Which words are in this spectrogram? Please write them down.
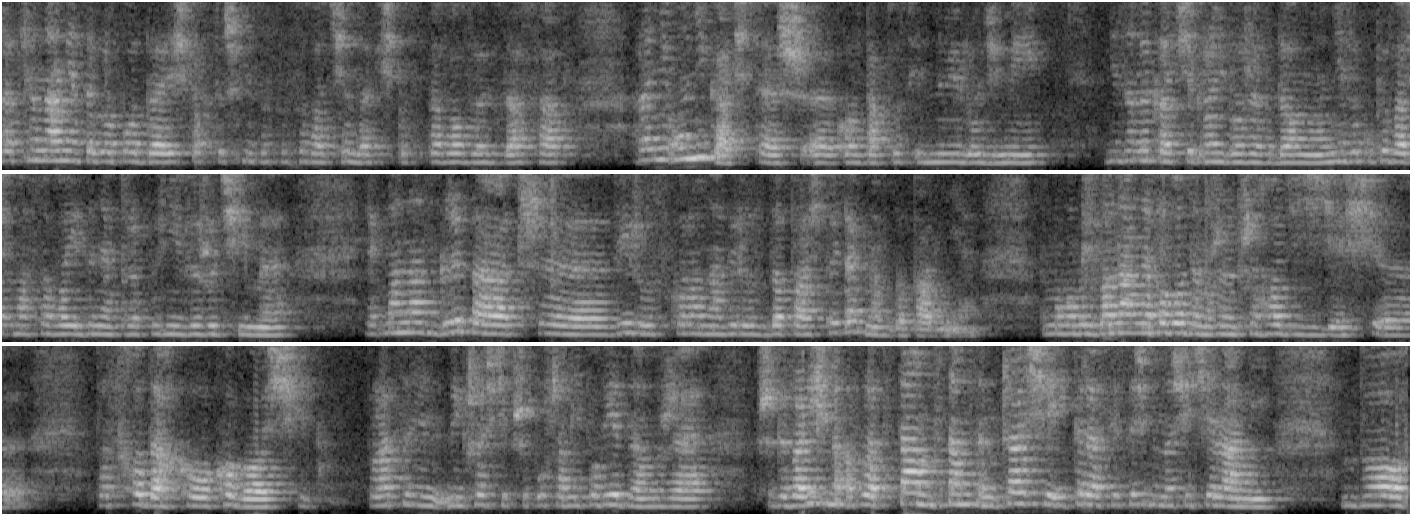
racjonalnie tego podejść, faktycznie zastosować się do jakichś podstawowych zasad, ale nie unikać też e, kontaktu z innymi ludźmi, nie zamykać się, broń Boże, w domu, nie wykupywać masowo jedzenia, które później wyrzucimy. Jak ma nas grypa czy wirus, koronawirus dopaść, to i tak nas dopadnie. To mogą być banalne powody, możemy przechodzić gdzieś e, po schodach koło kogoś. Polacy w większości przypuszczam nie powiedzą, że przebywaliśmy akurat tam, w tamtym czasie i teraz jesteśmy nosicielami, bo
